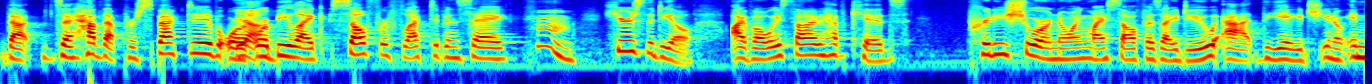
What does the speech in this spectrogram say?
that to have that perspective or Yeah. or be like self-reflective and say, hmm, here's the deal. I've always thought I'd have kids. Pretty sure, knowing myself as I do at the age, you know, in,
